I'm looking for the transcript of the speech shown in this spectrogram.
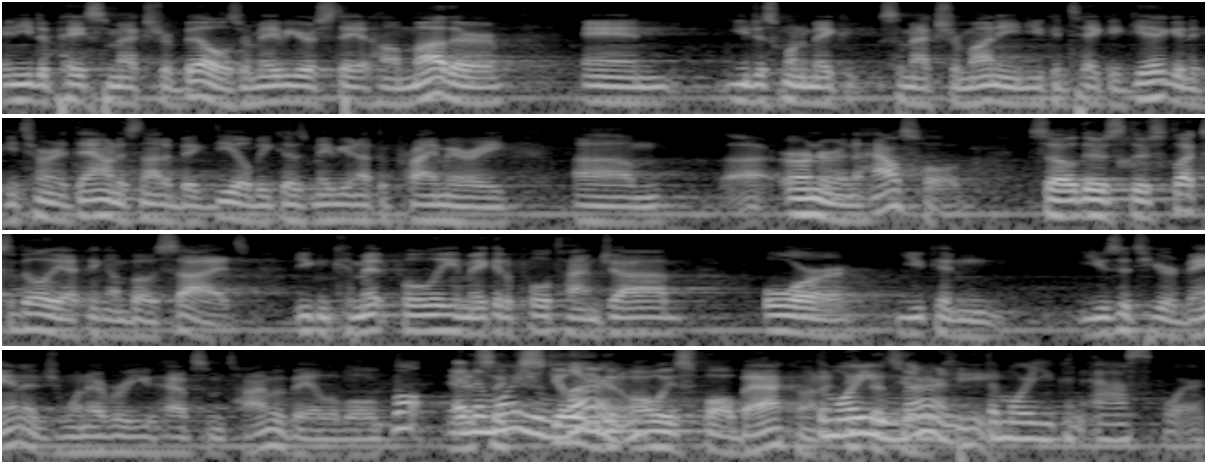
and need to pay some extra bills, or maybe you're a stay-at-home mother and you just want to make some extra money and you can take a gig and if you turn it down it's not a big deal because maybe you're not the primary um, uh, earner in the household. So there's there's flexibility i think on both sides. You can commit fully and make it a full-time job or you can use it to your advantage whenever you have some time available Well, and, and the it's more a you skill you can always fall back on the more you the learn, the more you can ask for.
